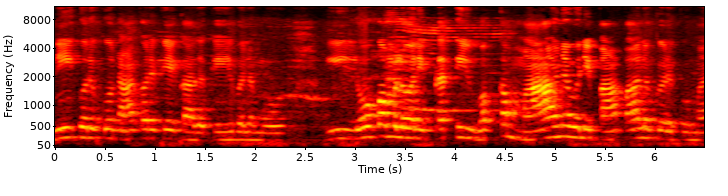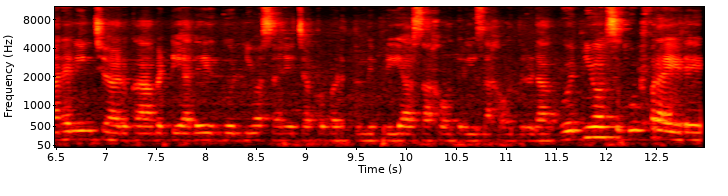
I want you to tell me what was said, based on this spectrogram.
నీ కొరకు నా కొరకే కాదు కేవలము ఈ లోకంలోని ప్రతి ఒక్క మానవుని పాపాల కొరకు మరణించాడు కాబట్టి అదే గుడ్ న్యూస్ అని చెప్పబడుతుంది. ప్రియా సహోదరి సహోదరుడా good news Good Friday.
